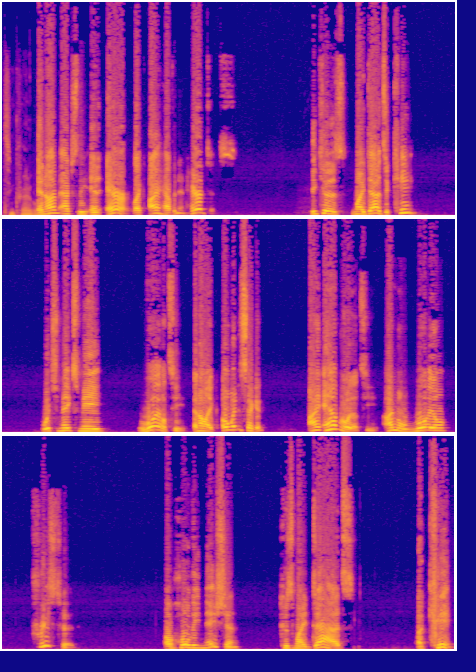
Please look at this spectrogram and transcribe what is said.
It's incredible. And I'm actually an heir. Like I have an inheritance because my dad's a king, which makes me royalty. And I'm like, oh, wait a second. I am royalty. I'm a royal priesthood, a holy nation, because my dad's a king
